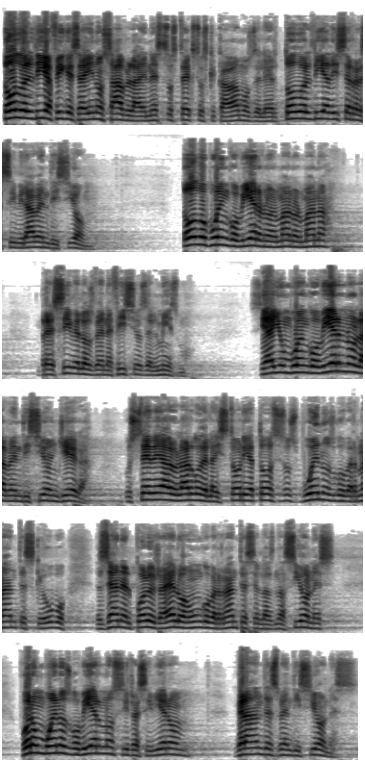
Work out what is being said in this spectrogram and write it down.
Todo el día, fíjese, ahí nos habla en estos textos que acabamos de leer, todo el día dice recibirá bendición. Todo buen gobierno, hermano, hermana, recibe los beneficios del mismo. Si hay un buen gobierno, la bendición llega. Usted ve a lo largo de la historia todos esos buenos gobernantes que hubo, sea en el pueblo de Israel o aún gobernantes en las naciones, fueron buenos gobiernos y recibieron grandes bendiciones.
